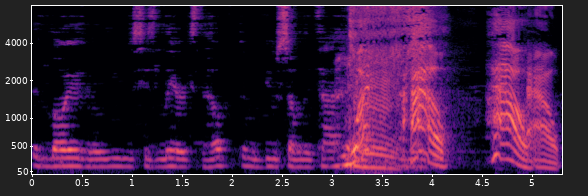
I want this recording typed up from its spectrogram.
his lawyers going to use his lyrics to help them do some of the time. What? How? How? How?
